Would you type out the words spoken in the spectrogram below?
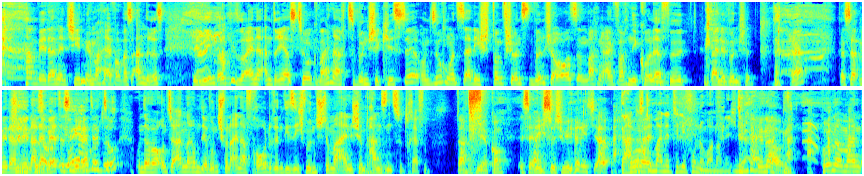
haben wir dann entschieden, wir machen einfach was anderes. Wir nehmen irgendwie so eine Andreas Türk Weihnachtswünsche-Kiste und suchen uns da die fünf schönsten Wünsche aus und machen einfach Nicole erfüllt deine Wünsche. Ja? Das hat mir dann den Allerwertesten ja, gerettet. Ja, so. Und da war unter anderem der Wunsch von einer Frau drin, die sich wünschte, mal einen Schimpansen zu treffen. Dachte ich mir, komm, ist ja nicht so schwierig. Ja. Da hattest du meine Telefonnummer noch nicht. Ne? genau. Holen wir mal einen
